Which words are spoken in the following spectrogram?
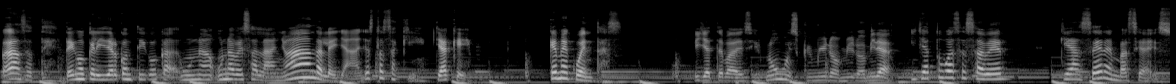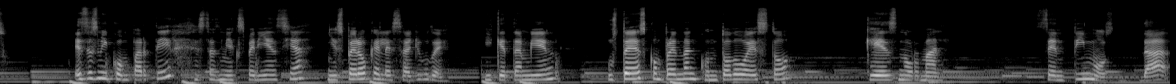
pásate. Tengo que lidiar contigo una, una vez al año. Ándale ya, ya estás aquí. ¿Ya qué? ¿Qué me cuentas? Y ya te va a decir, no, es que mira, mira, mira. Y ya tú vas a saber qué hacer en base a eso. Este es mi compartir, esta es mi experiencia y espero que les ayude y que también ustedes comprendan con todo esto que es normal. Sentimos, da,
